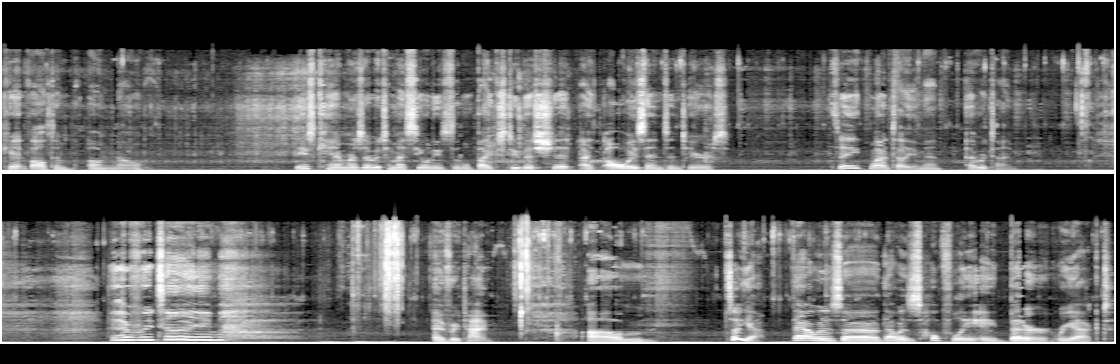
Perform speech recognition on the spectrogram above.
Can't fault him. Oh no. These cameras, every time I see one of these little bikes do this shit, it always ends in tears. See? What I tell you, man. Every time. Every time. Every time. Um so yeah, that was uh that was hopefully a better react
